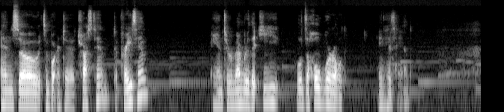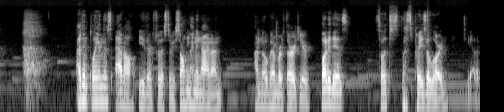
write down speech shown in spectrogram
And so it's important to trust him, to praise him, and to remember that he holds the whole world in his hand. I didn't plan this at all either for this to be Psalm 99 on on November 3rd here, but it is. So let's let's praise the Lord together.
